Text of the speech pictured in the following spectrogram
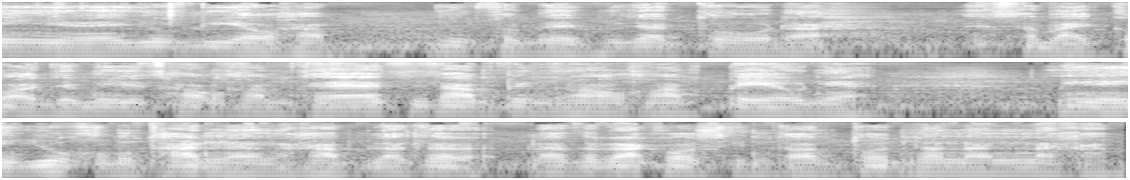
มีในยุคเดียวครับ ยุคสมเด็จพระเจ้าโตนะแต่สมัยก่อนจะมีทองคำแท้ที่ทำเป็นทองคำเปลวเนี่ย มีในยุคของท่านนะครับรัตนรัตนโกสินทร์ตอนต้นเท่านั้นนะครับ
